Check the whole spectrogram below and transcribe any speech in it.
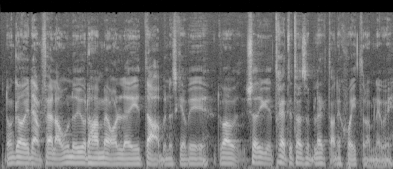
de går i den fällan. Och nu gjorde han mål i ett derby. Nu ska vi... Det var 20-30 000 på läktaren. Det skiter de nog i.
